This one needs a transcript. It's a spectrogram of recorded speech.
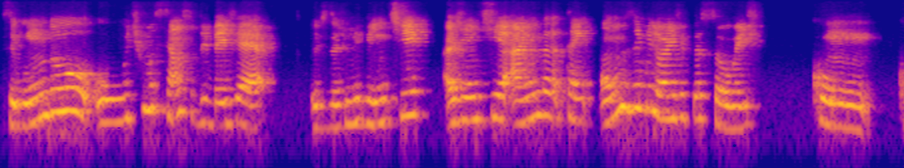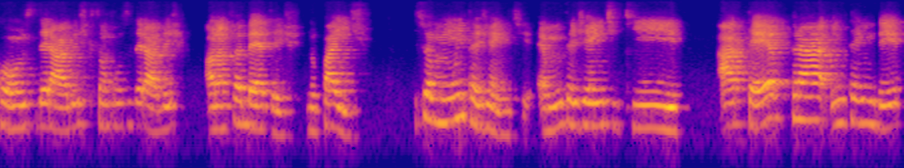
Segundo o último censo do IBGE, de 2020, a gente ainda tem 11 milhões de pessoas com consideradas que são consideradas analfabetas no país. Isso é muita gente, é muita gente que até para entender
